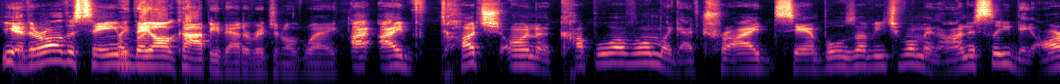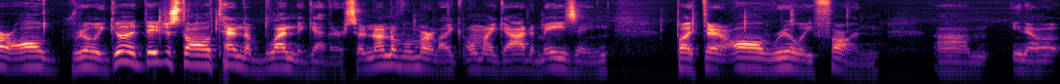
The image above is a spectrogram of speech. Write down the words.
Yeah, they're all the same. Like they all copy that original way. I, I've touched on a couple of them. Like I've tried samples of each of them, and honestly, they are all really good. They just all tend to blend together. So none of them are like, oh my god, amazing, but they're all really fun. Um, you know,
